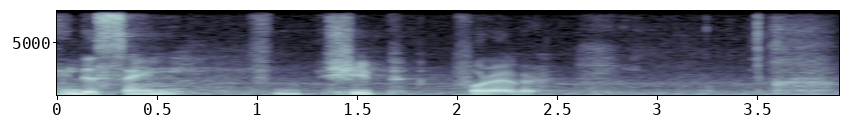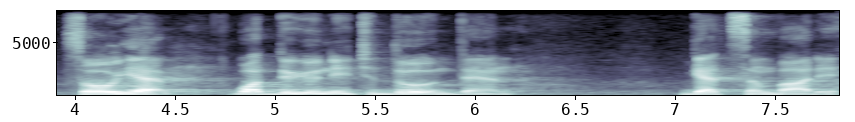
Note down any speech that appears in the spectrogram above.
in the same ship forever. So yeah, what do you need to do then? Get somebody,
